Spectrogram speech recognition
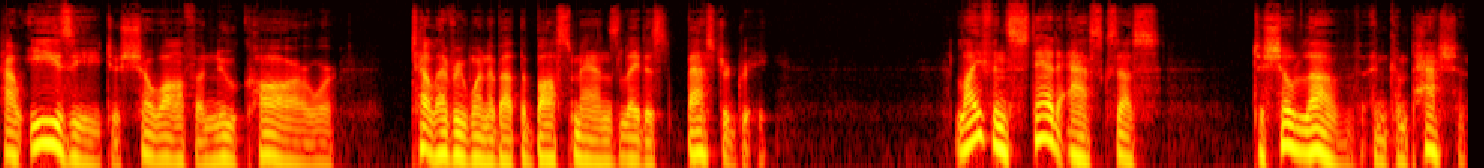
How easy to show off a new car or tell everyone about the boss man's latest bastardry. Life instead asks us to show love and compassion,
